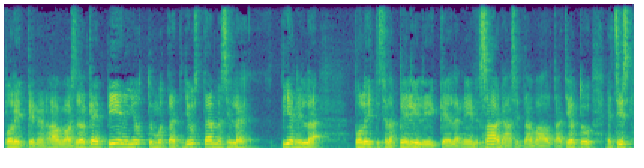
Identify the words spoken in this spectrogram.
poliittinen avaus. Okei, pieni juttu, mutta että just tämmöisillä pienillä poliittisilla peliliikkeillä, niin saadaan sitä valtaa. Että joutuu, että siis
